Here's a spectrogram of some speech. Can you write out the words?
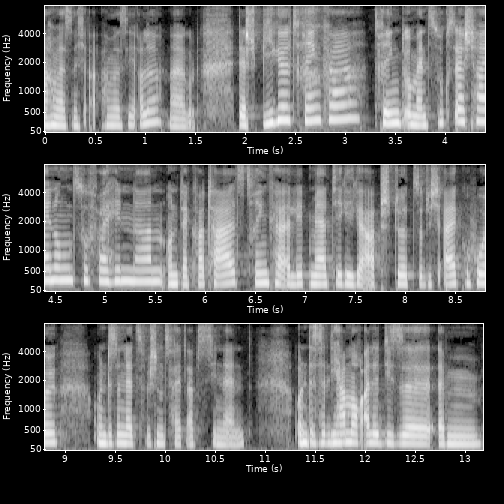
Machen wir es nicht, haben wir es nicht alle? Naja, gut. Der Spiegeltrinker trinkt, um Entzugserscheinungen zu verhindern und der Quartalstrinker erlebt mehrtägige Abstürze durch Alkohol und ist in der Zwischenzeit abstinent. Und das, die haben auch alle diese, ähm,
